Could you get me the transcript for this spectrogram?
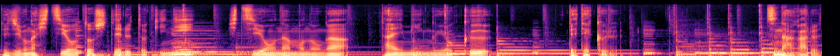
で自分が必要としてる時に必要なものがタイミングよく出てくる。つながる。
